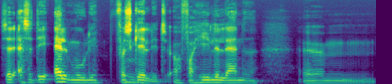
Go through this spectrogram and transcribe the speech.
Så altså, det er alt muligt forskelligt, mm. og fra hele landet. Øhm,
